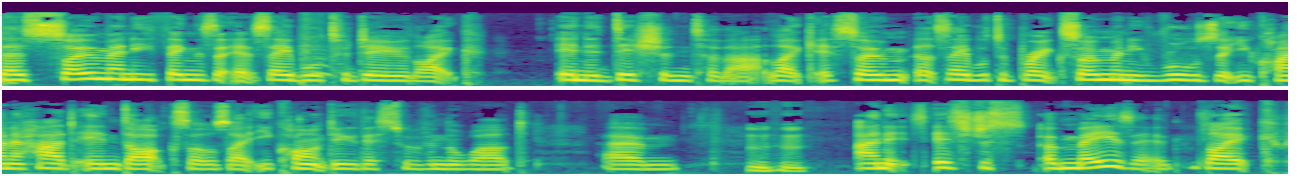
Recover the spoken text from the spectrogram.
there's so many things that it's able to do like in addition to that like it's so it's able to break so many rules that you kind of had in dark souls like you can't do this within the world um and it's it's just amazing like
